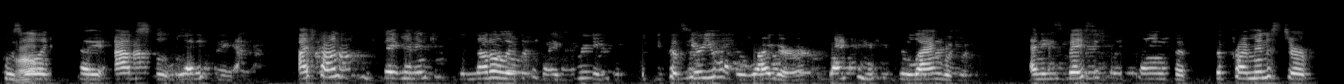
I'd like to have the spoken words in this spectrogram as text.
who's wow. willing to say absolutely anything. And I found his statement interesting not only because I agree, but because here you have a writer writing in the Hebrew language, and he's basically saying that the prime minister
